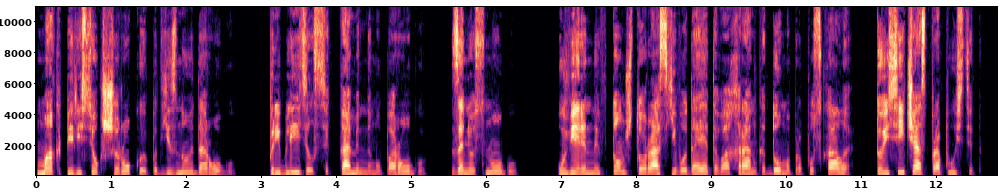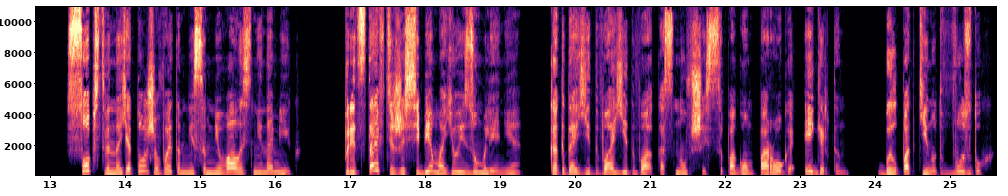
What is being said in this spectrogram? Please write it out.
Маг пересек широкую подъездную дорогу, приблизился к каменному порогу, занес ногу уверенный в том, что раз его до этого охранка дома пропускала, то и сейчас пропустит. Собственно, я тоже в этом не сомневалась ни на миг. Представьте же себе мое изумление, когда, едва-едва коснувшись сапогом порога Эгертон, был подкинут в воздух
